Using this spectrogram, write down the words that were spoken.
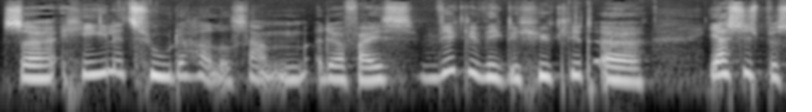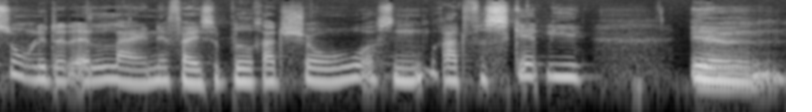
så hele tutorholdet sammen, og det var faktisk virkelig, virkelig hyggeligt. Og jeg synes personligt, at alle legene faktisk er blevet ret sjove og sådan ret forskellige. Ja, Øhm,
